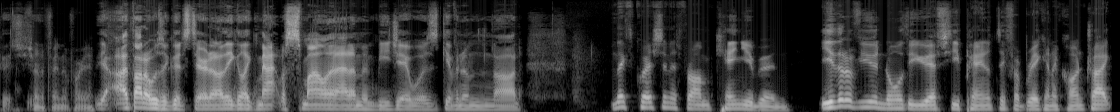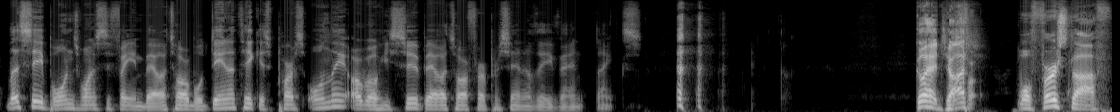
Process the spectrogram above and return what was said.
Good Just trying to find it for you. Yeah, I thought it was a good stare down. I think like Matt was smiling at him and BJ was giving him the nod. Next question is from Kenya Boone. Either of you know the UFC penalty for breaking a contract? Let's say Bones wants to fight in Bellator. Will Dana take his purse only, or will he sue Bellator for a percent of the event? Thanks. Go ahead, Josh. Well, first off,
